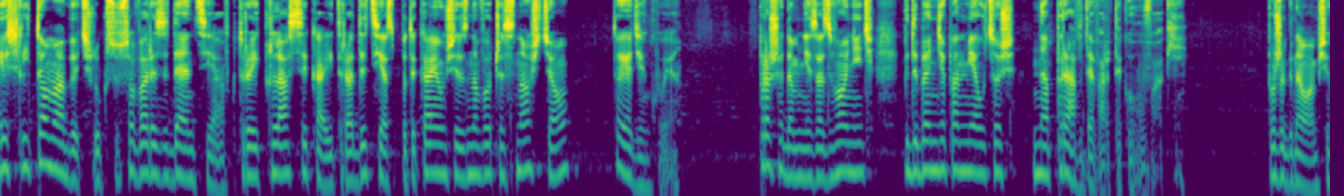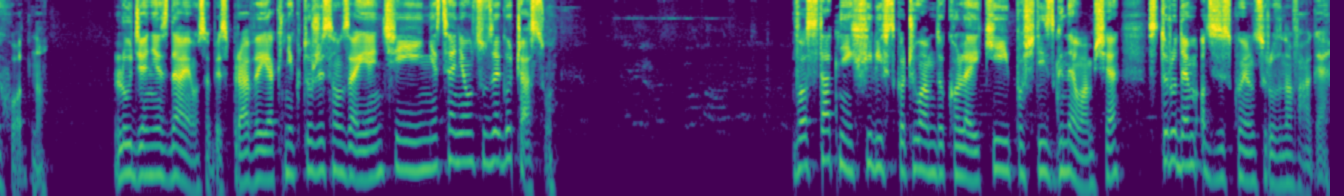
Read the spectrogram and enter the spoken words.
Jeśli to ma być luksusowa rezydencja, w której klasyka i tradycja spotykają się z nowoczesnością, to ja dziękuję. Proszę do mnie zadzwonić, gdy będzie pan miał coś naprawdę wartego uwagi. Pożegnałam się chłodno. Ludzie nie zdają sobie sprawy, jak niektórzy są zajęci i nie cenią cudzego czasu. W ostatniej chwili wskoczyłam do kolejki i poślizgnęłam się, z trudem odzyskując równowagę.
